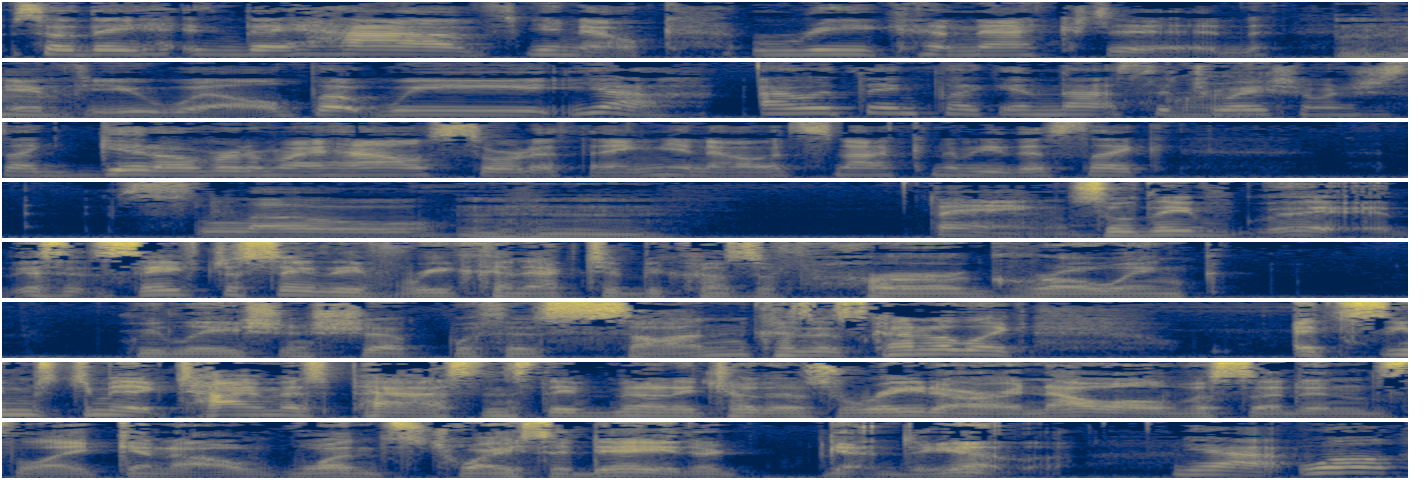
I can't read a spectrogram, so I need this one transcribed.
so they they have you know reconnected, Mm-hmm. if you will. But we, yeah, I would think like in that situation when she's like, "Get over to my house," sort of thing. You know, it's not going to be this like slow thing. Mm-hmm. So they've. Is it safe to say they've reconnected because of her growing relationship with his son? Because it's kind of like. It seems to me like time has passed since they've been on each other's radar, and now all of a sudden it's like you know once, twice a day they're getting together. Yeah, well,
